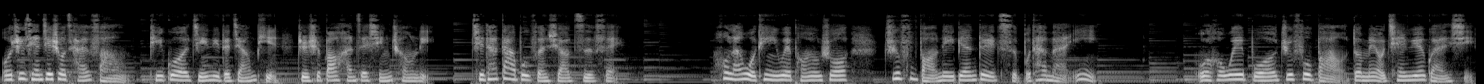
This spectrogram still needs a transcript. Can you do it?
我之前接受采访提过，锦鲤的奖品只是包含在行程里。其他大部分需要自费。后来我听一位朋友说，支付宝那边对此不太满意。我和微博、支付宝都没有签约关系，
